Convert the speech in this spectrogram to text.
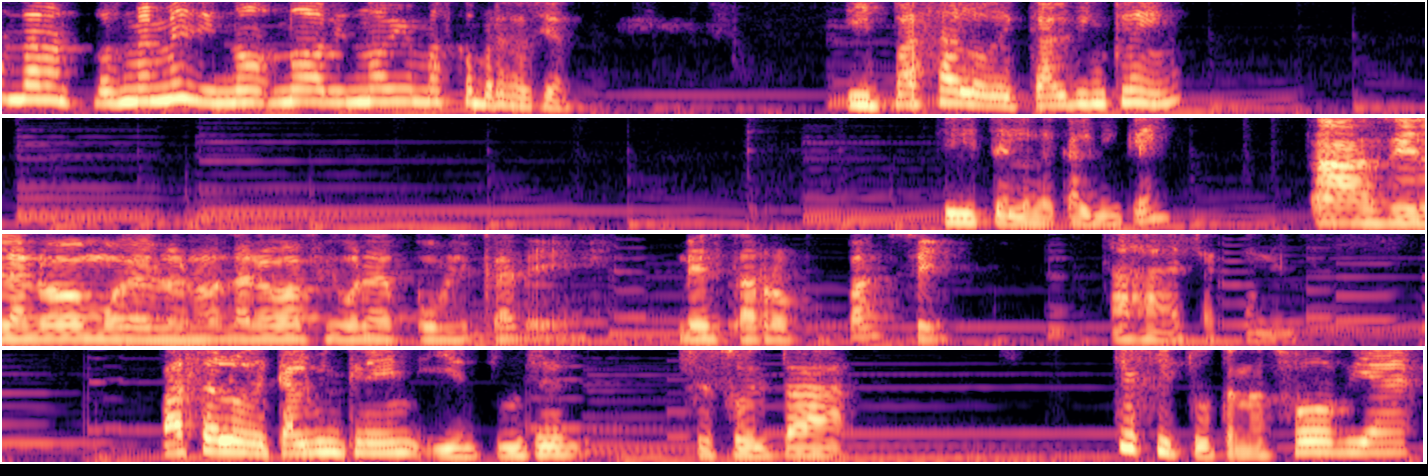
andaban los memes y no, no, había, no había más conversación. Y pasa lo de Calvin Klein. ¿Sí viste lo de Calvin Klein? Ah, sí, la nueva modelo, ¿no? La nueva figura pública de, de esta ropa, sí. Ajá, exactamente. Pasa lo de Calvin Klein y entonces se suelta que si tu transfobia,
